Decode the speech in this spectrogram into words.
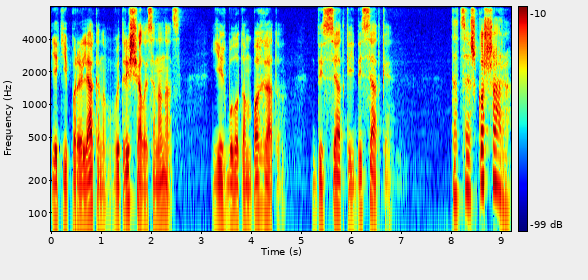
які перелякано витріщалися на нас. Їх було там багато, десятки й десятки. Та це ж кошара,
